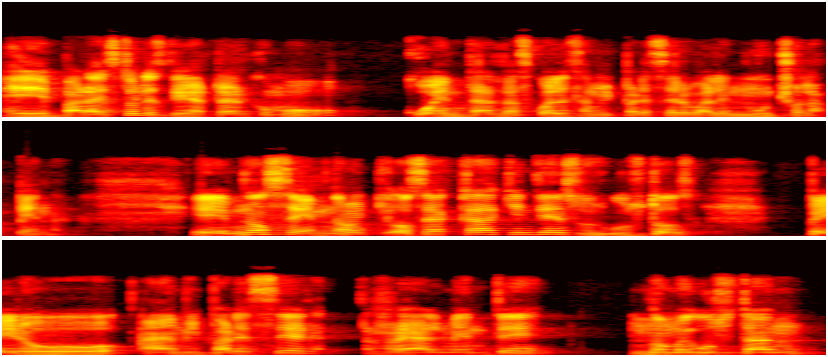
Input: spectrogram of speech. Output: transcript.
Eh, para esto les quería traer como cuentas, las cuales a mi parecer valen mucho la pena. Eh, no sé, no, o sea, cada quien tiene sus gustos, pero a mi parecer realmente no me gustan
